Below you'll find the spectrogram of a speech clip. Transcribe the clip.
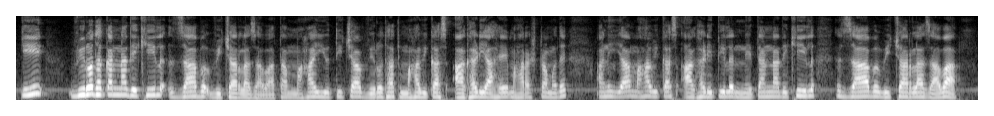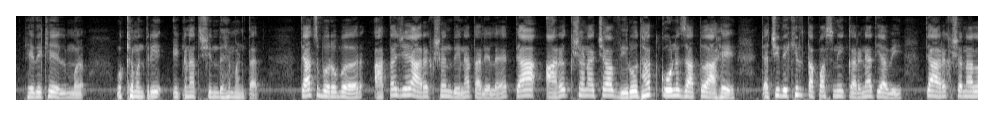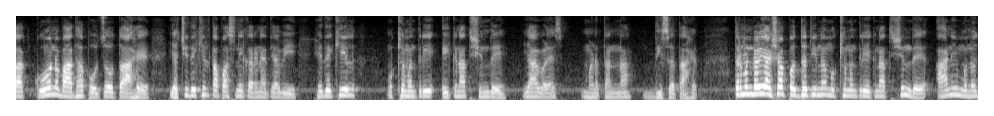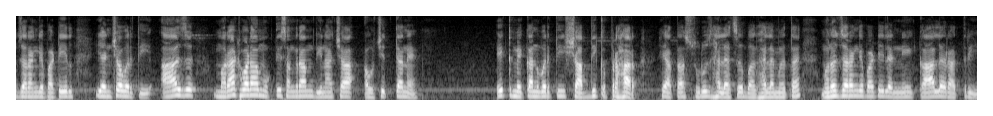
की विरोधकांना देखील जाब विचारला जावा. आता महायुतीच्या विरोधात महाविकास आघाडी आहे महाराष्ट्रामध्ये आणि या महाविकास आघाडीतील नेत्यांना देखील जाब विचारला जावा हे देखील म मुख्यमंत्री एकनाथ शिंदे हे म्हणतात. त्याचबरोबर आता जे आरक्षण देण्यात आलेलं आहे त्या आरक्षणाच्या विरोधात कोण जातं आहे त्याची देखील तपासणी करण्यात यावी. त्या आरक्षणाला कोण बाधा पोचवतं आहे याची देखील तपासणी करण्यात यावी. हे देखील मुख्यमंत्री एकनाथ शिंदे यावेळेस म्हणताना दिसत आहेत. तर मंडळी अशा पद्धतीनं मुख्यमंत्री एकनाथ शिंदे आणि मनोज जरांगे पाटील यांच्यावरती आज मराठवाडा मुक्तीसंग्राम दिनाच्या औचित्याने एकमेकांवरती शाब्दिक प्रहार हे आता सुरू झाल्याचं बघायला मिळतं आहे मनोज जरांगे पाटील यांनी काल रात्री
